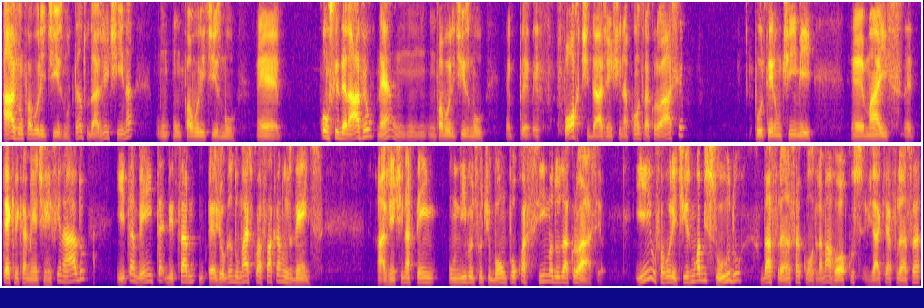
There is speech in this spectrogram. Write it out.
haja um favoritismo tanto da Argentina, um, um favoritismo é, considerável, né? um, um favoritismo é, é, forte da Argentina contra a Croácia, por ter um time é, mais é, tecnicamente refinado e também estar é, jogando mais com a faca nos dentes. A Argentina tem um nível de futebol um pouco acima do da Croácia. E o favoritismo absurdo da França contra Marrocos, já que a França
